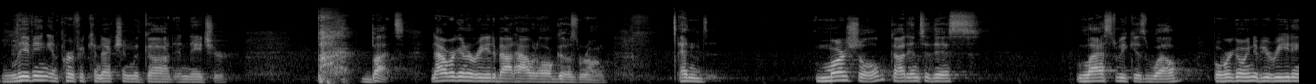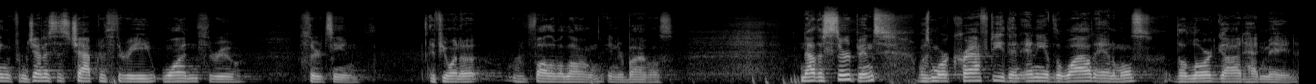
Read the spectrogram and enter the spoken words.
living in perfect connection with God and nature. But now we're going to read about how it all goes wrong. And Marshall got into this last week as well, but we're going to be reading from Genesis chapter 3, 1 through 13, if you want to follow along in your Bibles. Now the serpent was more crafty than any of the wild animals the Lord God had made.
